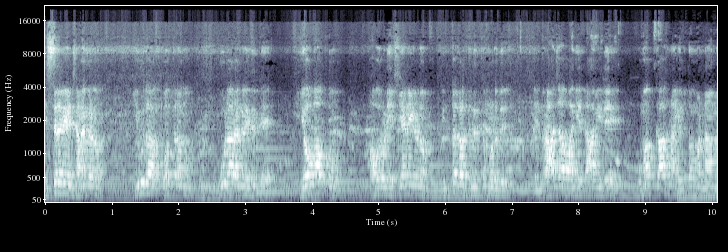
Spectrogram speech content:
இஸ்ரேல் ஜனங்களும் யூதா கோத்திரமும் கூடாரங்கள் இருக்கு யோகாப்பும் அவருடைய சேனைகளும் யுத்த காலத்தில் நிற்கும் பொழுது என் ராஜாவாகிய தாவிதே உமக்காக நான் யுத்தம் பண்ணாம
